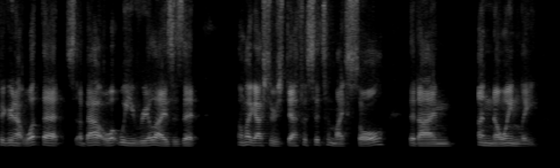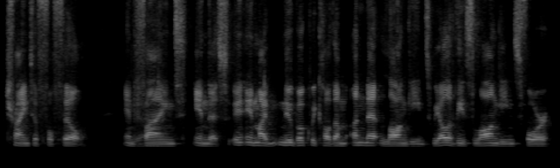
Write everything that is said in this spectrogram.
figuring out what that's about, what we realize is that, oh my gosh, there's deficits in my soul that I'm unknowingly trying to fulfill and yeah. find in this. In, in, my new book, we call them unmet longings. We all have these longings for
